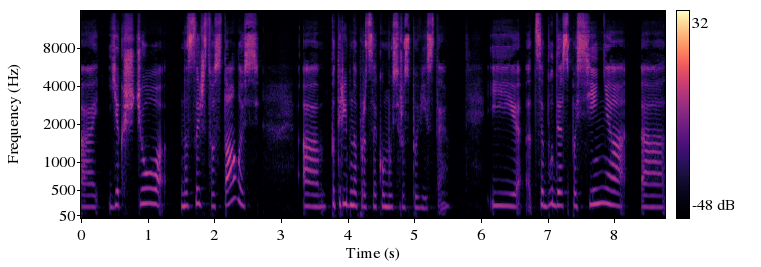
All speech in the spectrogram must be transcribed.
е, якщо насильство сталося, е, потрібно про це комусь розповісти. І це буде спасіння е,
